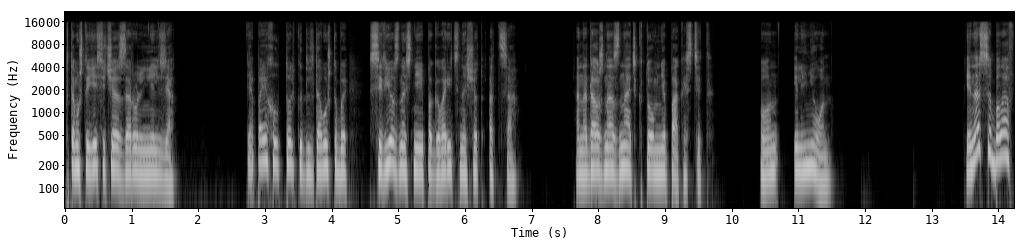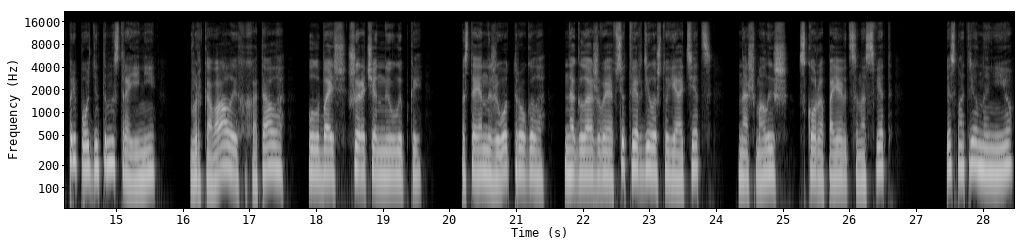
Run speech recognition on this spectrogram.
потому что ей сейчас за руль нельзя. Я поехал только для того, чтобы серьезно с ней поговорить насчет отца. Она должна знать, кто мне пакостит. Он или не он. Инесса была в приподнятом настроении, ворковала и хохотала, улыбаясь широченной улыбкой. Постоянно живот трогала, наглаживая, все твердила, что я отец, наш малыш скоро появится на свет. Я смотрел на нее,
